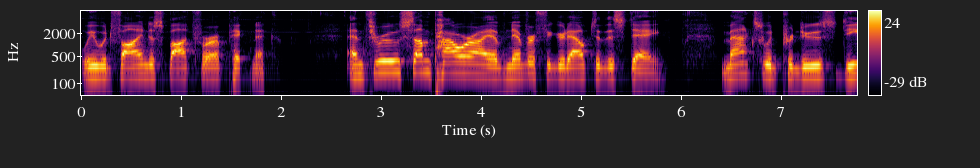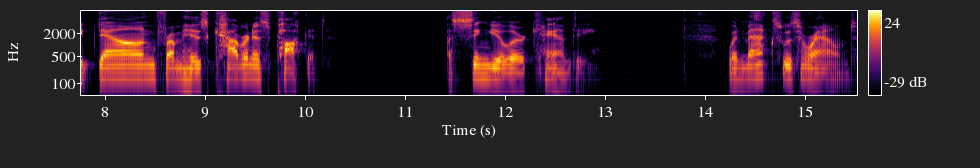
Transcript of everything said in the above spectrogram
we would find a spot for our picnic, and through some power I have never figured out to this day, Max would produce deep down from his cavernous pocket a singular candy. When Max was around,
